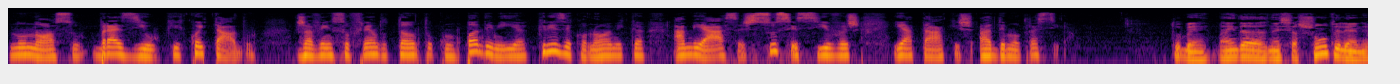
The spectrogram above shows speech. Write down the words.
no nosso Brasil, que, coitado, já vem sofrendo tanto com pandemia, crise econômica, ameaças sucessivas e ataques à democracia. Tudo bem. Ainda nesse assunto, Eliane,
